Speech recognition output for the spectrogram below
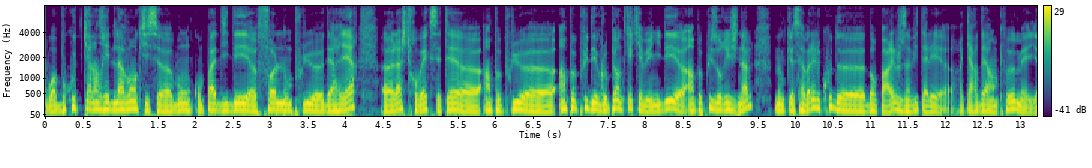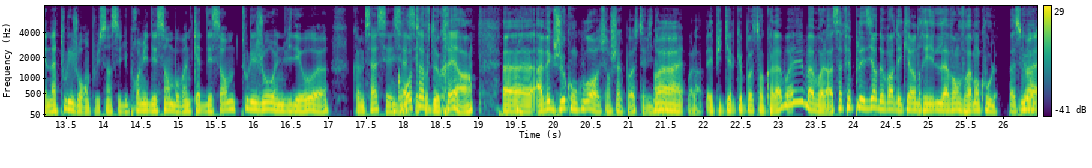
voit beaucoup de calendriers de l'avant qui se bon qui ont pas d'idées euh, folles non plus euh, derrière Euh, là je trouvais que c'était euh, un peu plus euh, un peu plus développé en tout cas qu'il y avait une idée euh, un peu plus originale donc euh, ça valait le coup de- d'en parler je vous invite à aller euh, regarder un peu mais il y en a tous les jours en plus hein. c'est du 1er décembre au 24 décembre tous les jours une vidéo euh, comme ça c'est Gros taf cool. de créa, hein. Euh, avec jeu concours sur chaque poste, évidemment. Ouais, ouais. Voilà. Et puis quelques posts en collab. Ouais, bah voilà, ça fait plaisir de voir des calendriers de l'avant vraiment cool. Parce que Ouais.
